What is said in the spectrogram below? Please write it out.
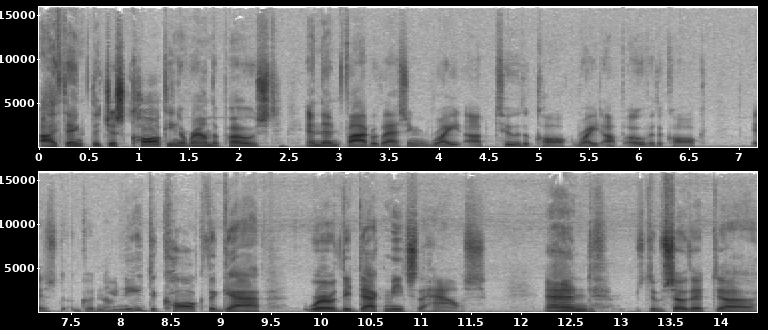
I think that just caulking around the post and then fiberglassing right up to the caulk, right up over the caulk, is good enough. You need to caulk the gap where the deck meets the house, and so that, uh,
